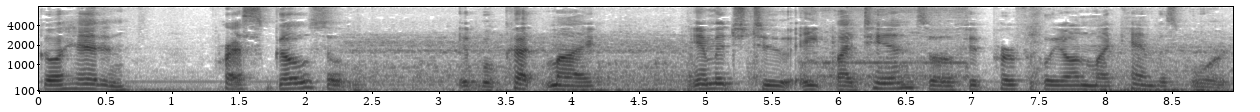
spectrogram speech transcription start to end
go ahead and press go so it will cut my image to 8 by 10 so it'll fit perfectly on my canvas board.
